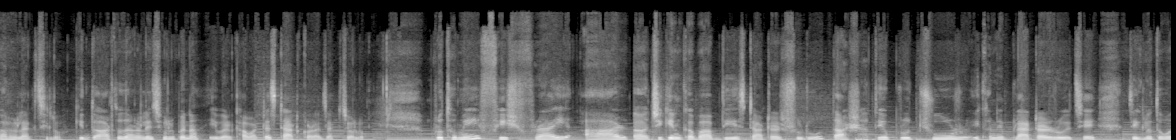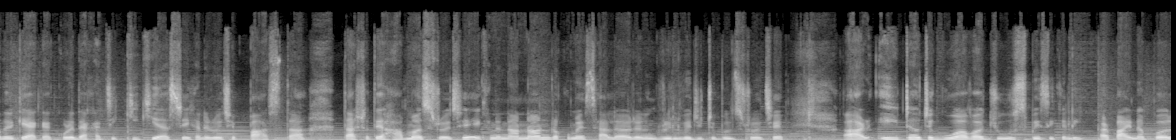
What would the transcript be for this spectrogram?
ভালো লাগছিল। কিন্তু আর তো দাঁড়ালে চলবে না। এবার খাবারটা স্টার্ট করা যাক, চলো। প্রথমেই ফিশ ফ্রাই আর চিকেন কাবাব দিয়ে স্টার্টার শুরু। তার সাথেও প্রচুর এখানে প্ল্যাটার রয়েছে, যেগুলো তোমাদেরকে এক এক করে দেখাচ্ছি। কি কি আসছে? এখানে রয়েছে পাস্তা তার সাথে হামাস রয়েছে। এখানে নানান রকমের স্যালাড অ্যান্ড গ্রিল ভেজিটেবলস রয়েছে। আর এইটা হচ্ছে গুয়াভা জুস বেসিক্যালি আর পাইনাপল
